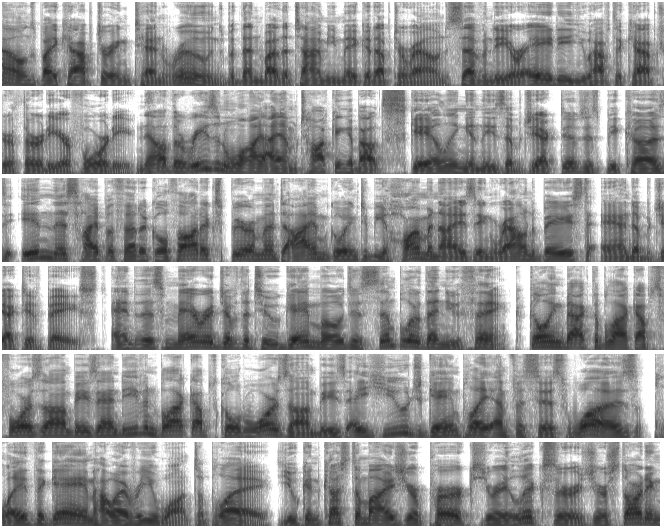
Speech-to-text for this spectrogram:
rounds by capturing 10 runes, but then by the time you make it up to round 70 or 80, you have to capture 30 or 40. Now, the reason why I am talking about scaling in these objectives is because in this hypothetical thought experiment, I am going to be harmonizing round-based and objective-based. And this marriage of the two game modes is simpler than you think. Going back to Black Ops 4 zombies and even Black Ops Cold War zombies, a huge gameplay emphasis was play the game however you want to play. You can customize your perks, your elixirs, your starting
